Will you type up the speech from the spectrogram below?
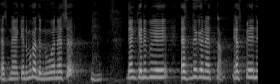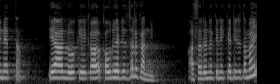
ඇස් නෑ කෙනමකද නුව නැස නැහැ දැන් කෙනෙකුේ ඇස් දෙක නැත්තම් ඇස් පේනෙ නැත්තම් එයාන් ලෝකේ කවුරු හැටියට සලකන්නේ. අසරණ කෙනෙක් හැටියට තමයි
